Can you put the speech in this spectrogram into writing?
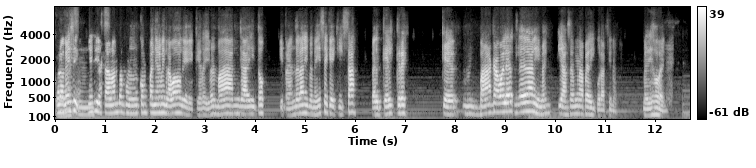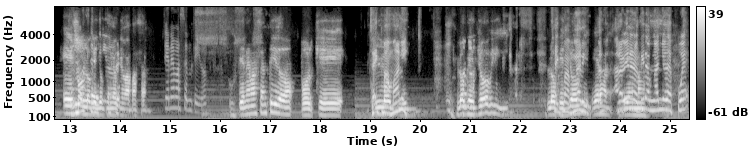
Pero Casey. Mm. Casey, yo estaba hablando con un compañero de mi trabajo que, que leyó el manga y todo, y trayendo el anime, me dice que quizás, el que él cree que van a acabar el, el anime y hacer una película al final. Me dijo él. Eso No es lo que yo creo que va a pasar. Tiene más sentido. Tiene más sentido porque Take lo, my money. lo que yo vi, lo Take que my yo money. vi era Ahora viene, lo tiran un año después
